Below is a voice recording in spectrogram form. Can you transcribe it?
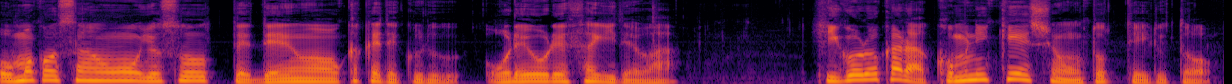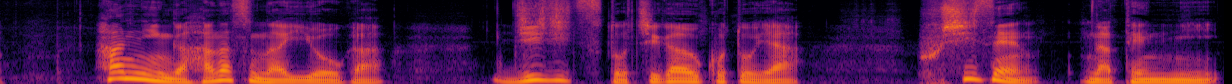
孫さんを装って電話をかけてくるオレオレ詐欺では日頃からコミュニケーションをとっていると犯人が話す内容が事実と違うことや不自然な点に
